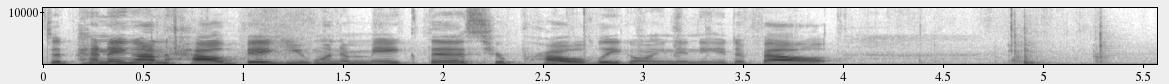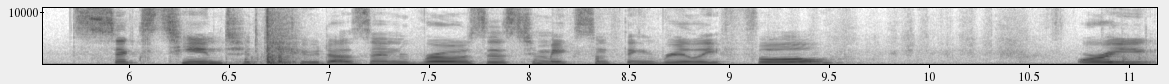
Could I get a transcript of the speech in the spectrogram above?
Depending on how big you want to make this, you're probably going to need about 16 to two dozen roses to make something really full. Or you,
